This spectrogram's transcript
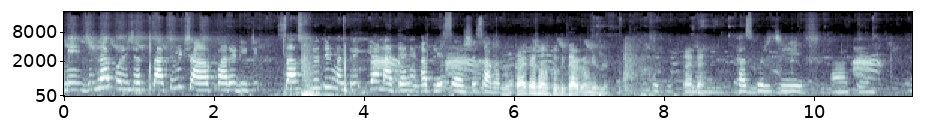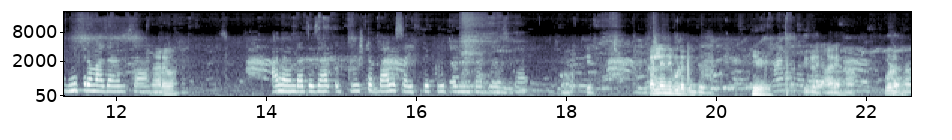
मी जिल्हा परिषद प्राथमिक शाळा पारडीची सांस्कृतिक मंत्री. या नात्याने आपले सहर्ष स्वागत काय काय सांस्कृतिक कार्यक्रम घेतले? काय काय? खास खुर्ची अं, ते मित्र माझा असा. अरे वा. आनंदाचं झाड उत्कृष्ट बालसाहित्य कृतींचा पुरस्कार. ओके. कल्याणी कुठे तुमच्या ठीक आहे. तिकडे. अरे हां. पुढं हां.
